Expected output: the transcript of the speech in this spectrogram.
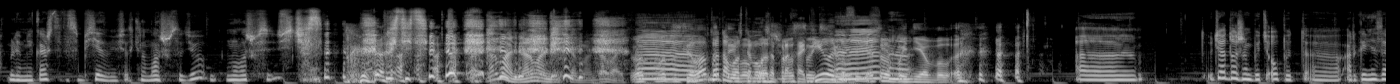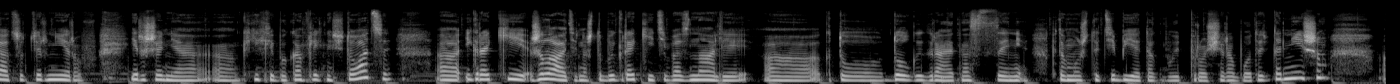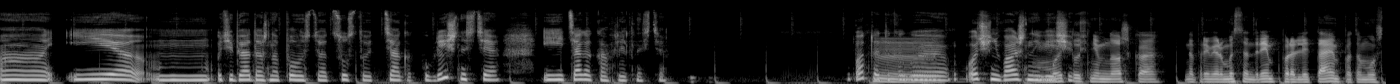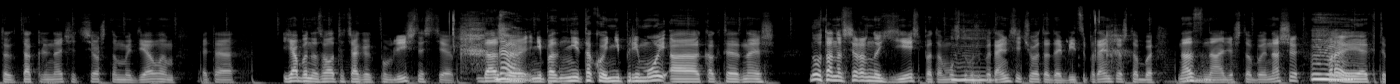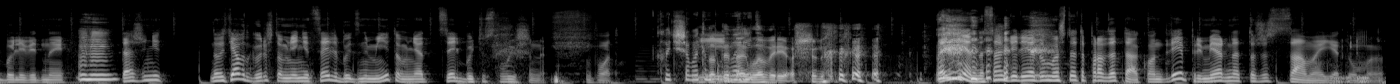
Блин, мне кажется, это собеседование все-таки на младшую судью. На младшую судью сейчас. Простите. Нормально, нормальная тема, давай. Вот, А, кто-то, ты может, его его уже младшего судью, этого бы Ага. не было. Э, У тебя должен быть опыт э, организации турниров и решения э, каких-либо конфликтных ситуаций. Э, игроки, желательно, чтобы игроки тебя знали, э, кто долго играет на сцене, потому что тебе так будет проще работать в дальнейшем. Э, и м, у тебя должна полностью отсутствовать тяга к публичности и тяга к конфликтности. Вот это как бы очень важные Мы вещи. тут немножко, например, мы с Андреем пролетаем, потому что так или иначе все, что мы делаем, это я бы назвал это тягой к публичности. Даже Да. не, по- не такой не прямой, а как-то, знаешь, ну, вот она все равно есть, потому что мы же пытаемся чего-то добиться, пытаемся, чтобы нас знали, чтобы наши Мгм. проекты были видны. Мгм. Даже не... Ну, вот я вот говорю, что у меня не цель быть знаменитым, у меня цель быть услышанным. Вот. Хочешь об этом Но ты поговорить? нагло врешь. Да не, на самом деле я думаю, что это правда так. У Андрея примерно то же самое, я думаю.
